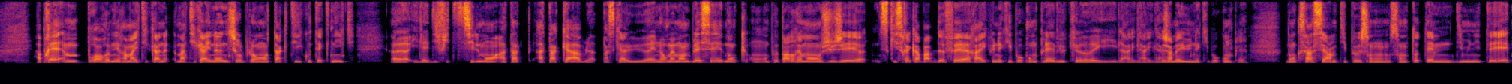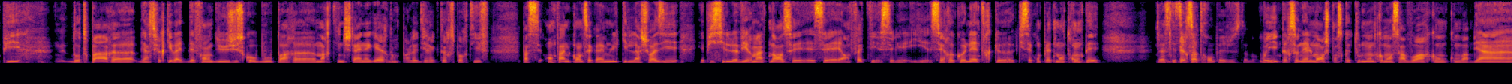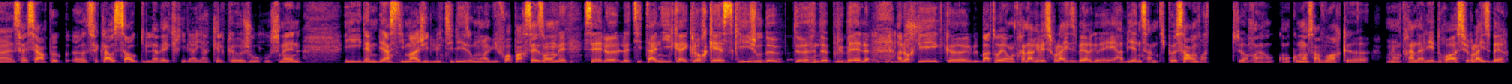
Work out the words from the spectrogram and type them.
Après, pour en revenir à Matikainen sur le plan tactique ou technique, euh, il est difficilement atta- attaquable parce qu'il y a eu énormément de blessés. Donc, on on peut pas vraiment juger ce qu'il serait capable de faire avec une équipe au complet vu qu'il a, il a, il a jamais eu une équipe au complet. Donc ça, c'est un petit peu son, son totem d'immunité. Et puis, d'autre part, euh, bien sûr qu'il va être défendu jusqu'au bout par euh, Martin Steinegger, donc par le directeur sportif, parce qu'en fin de compte, c'est quand même lui qui l'a choisi. Et puis, s'il le vire maintenant, c'est, c'est en fait, c'est reconnaître que qu'il s'est complètement trompé. Est-ce qu'il s'est Personne- pas trompé justement? Oui, personnellement, je pense que tout le monde commence à voir qu'on va bien. C'est un peu, euh, c'est Klaus Sau qui l'avait écrit là il y a quelques jours ou semaines. Il, il aime bien cette image, il l'utilise au moins huit fois par saison, mais c'est le, le Titanic avec l'orchestre qui joue de, de, de plus belle, alors que le bateau est en train d'arriver sur l'iceberg. Et à Bienne, c'est un petit peu ça. On voit, enfin, on commence à voir que on est en train d'aller droit sur l'iceberg.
